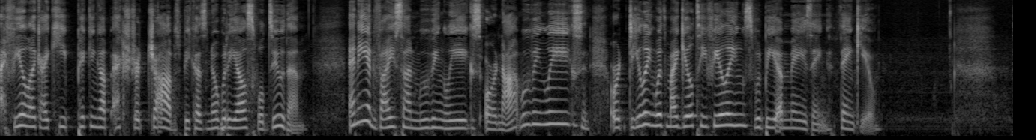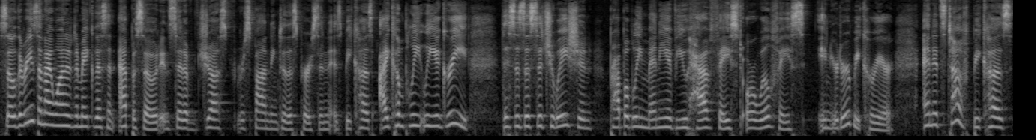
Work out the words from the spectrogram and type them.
I feel like I keep picking up extra jobs because nobody else will do them. Any advice on moving leagues or not moving leagues and, or dealing with my guilty feelings would be amazing. Thank you. So, the reason I wanted to make this an episode instead of just responding to this person is because I completely agree. This is a situation probably many of you have faced or will face in your derby career. And it's tough because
